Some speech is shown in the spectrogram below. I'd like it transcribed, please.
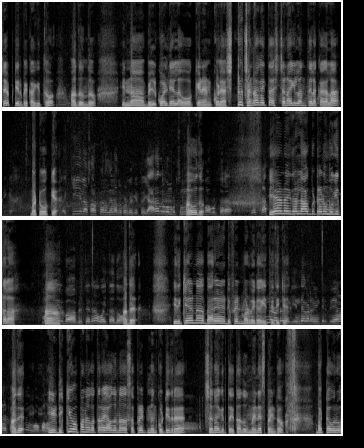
ಸೇಫ್ಟಿ ಇರಬೇಕಾಗಿತ್ತು ಅದೊಂದು. ಇನ್ನು ಬೆಲ್ ಕ್ವಾಲಿಟಿ ಎಲ್ಲ ಓಕೆನೆ ಅನ್ಕೊಳ್ಳಿ. ಅಷ್ಟು ಚೆನ್ನಾಗೈತೆ ಅಷ್ಟು ಚೆನ್ನಾಗಿಲ್ಲ ಅಂತ ಹೇಳೋಕ್ಕಾಗಲ್ಲ. ಬಟ್ ಓಕೆ ಕೀ ಇಲ್ಲ ಸಾಫ್ಟ್ವೇರ್ ಅಲ್ಲಿ ಏನಾದ್ರು ಕೊಡ್ಬೇಕಿತ್ತು? ಯಾರಾದ್ರೂ ಬಂದ್ಬಿಟ್ಟು ಸುಮ್ಮನೆ ಹೌದು. ಮಾಡ್ಬಿಡ್ತಾರೆ? ಇದ್ರಲ್ಲಿ ಇದರಲ್ಲಿ ಆಗ್ಬಿಟ್ರೇನು ಮುಗೀತಲ್ಲ. ಬೀಳ್ತಿದ್ರೆ ಹೋಯ್ತದು. ಅದೇ. ಇದಕ್ಕೇನ ಬೇರೆ ಡಿಫ್ರೆಂಟ್ ಮಾಡಬೇಕಾಗಿತ್ತು ಇದಕ್ಕೆ. ಇವಾಗ ಹಿಂದೆಗಡೆ ನಿಂತಿರ್ತೀರಿ ಏನೋ ಅದೇ. ಓಪನ್ ಈ ಡಿಕ್ಕಿ ಓಪನ್ ಆಗೋ ಥರ ಯಾವುದನ್ನ ಸಪ್ರೇಟ್ ಇನ್ನೊಂದು ಕೊಟ್ಟಿದ್ರೆ ಚೆನ್ನಾಗಿರ್ತೈತೆ. ಅದೊಂದು ಮೈನಸ್ ಪಾಯಿಂಟು ಬಟ್ ಅವರು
